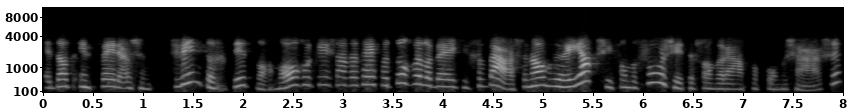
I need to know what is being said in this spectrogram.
Dat in 2020 dit nog mogelijk is, nou dat heeft me toch wel een beetje verbaasd. En ook de reactie van de voorzitter van de Raad van Commissarissen,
